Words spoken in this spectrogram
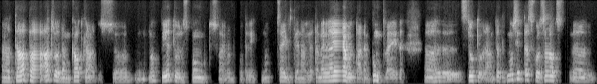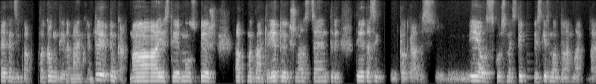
telpā atrodam kaut kādus nu, pieturas punktus, vai varbūt arī nu, ceļus. Nav, jā, tam jābūt tādam punktu veida struktūrām. Tad mums ir tas, ko sauc pētniecībā par kognitīviem ēnkuriem. Tie ir pirmkārt mājas, tie ir mūsu bieži apmeklētie iepirkšanās centri, tie tas ir kaut kādas ielas, kuras mēs tipiski izmantojam, lai, lai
